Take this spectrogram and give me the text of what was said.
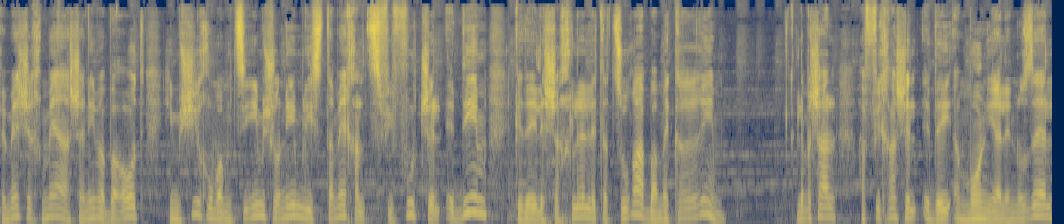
במשך מאה השנים הבאות המשיכו ממציאים שונים להסתמך על צפיפות של עדים כדי לשכלל את הצורה במקררים. למשל, הפיכה של עדי אמוניה לנוזל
